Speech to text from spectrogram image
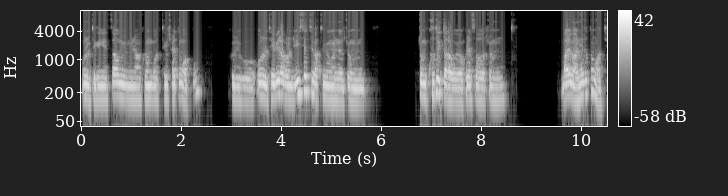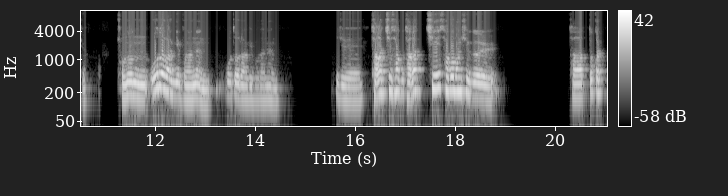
오늘 되게 싸움이랑 그런 거 되게 잘했던 것 같고 그리고 오늘 데뷔라 그런지 1세트 같은 경우에는 좀, 좀 굳어 있더라고요. 그래서 좀 말 많이 해줬던 것 같아요. 저는 오더라기보다는, 오더라기보다는 이제 다 같이 사고, 다 같이 사고 방식을 다 똑같,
